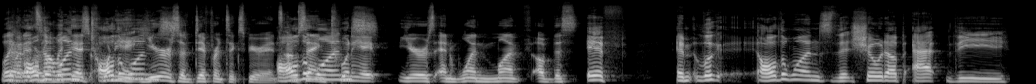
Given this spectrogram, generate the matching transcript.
Like but all it's the not like they ones, had all the ones. years of difference experience. all I'm the saying ones- 28 years and one month of this. if and look, all the ones that showed up at the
